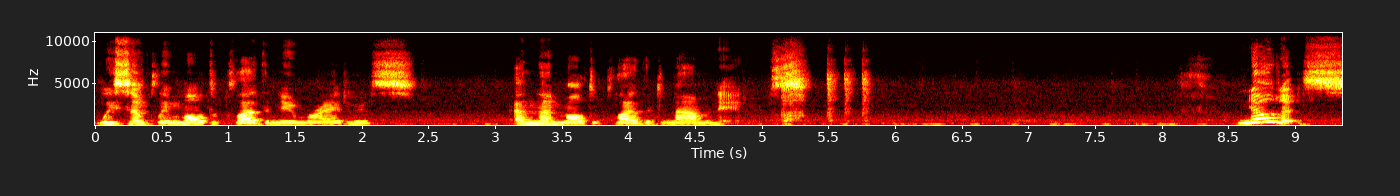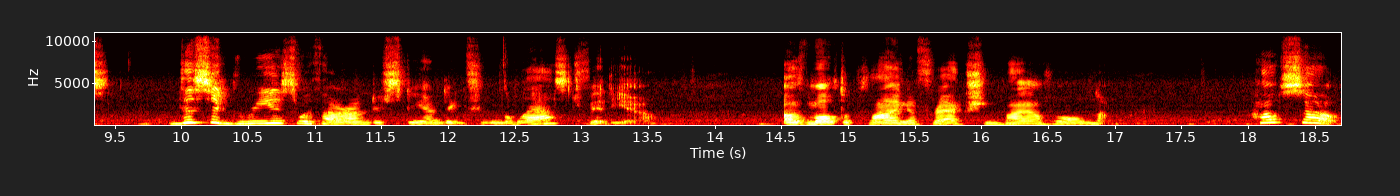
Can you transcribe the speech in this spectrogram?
we simply multiply the numerators and then multiply the denominators. Notice, this agrees with our understanding from the last video of multiplying a fraction by a whole number. How so?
